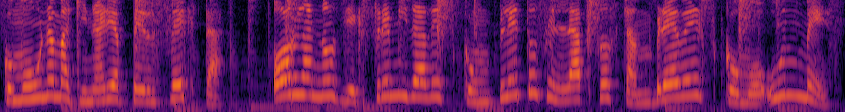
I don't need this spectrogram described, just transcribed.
como una maquinaria perfecta, órganos y extremidades completos en lapsos tan breves como un mes.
